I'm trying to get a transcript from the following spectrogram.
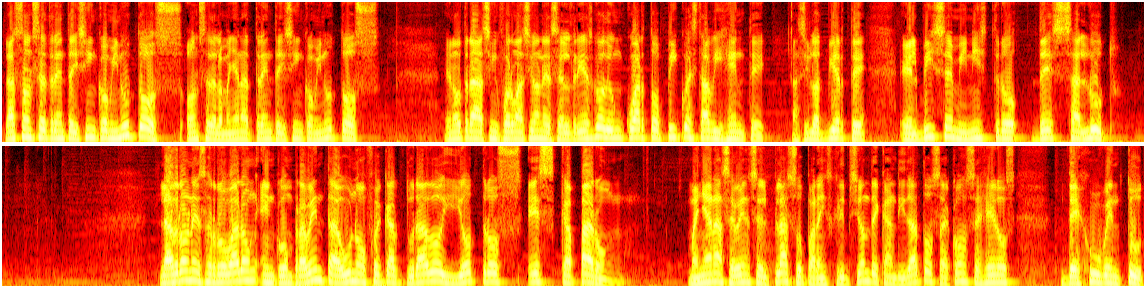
Las 11.35 minutos, 11 de la mañana 35 minutos. En otras informaciones, el riesgo de un cuarto pico está vigente, así lo advierte el viceministro de Salud. Ladrones robaron en compraventa, uno fue capturado y otros escaparon. Mañana se vence el plazo para inscripción de candidatos a consejeros de juventud.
